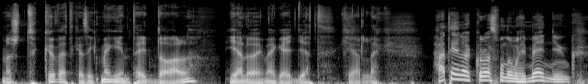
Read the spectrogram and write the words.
Most következik megint egy dal, jelölj meg egyet, kérlek. Hát én akkor azt mondom, hogy menjünk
